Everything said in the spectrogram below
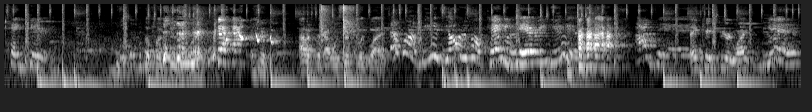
Katy Perry. What the fuck she look like? I done forgot what sis look like. That's why bitch. Y'all is on Katy. Perry. Yeah. I'm dead. Ain't Katy Perry white? Yes.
